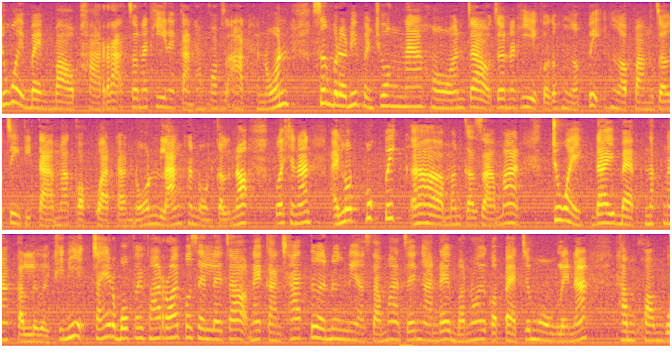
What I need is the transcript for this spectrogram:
ช่วยแบ่งเบาภาระเจ้าหน้าที่ในการทำความสะอาดถนน ซึ่งประเด็นนี้เป็นช่วงหน้าฮ้อนเจ้าเจ้าหน้าที่ก็ต้องเหือปิเหือปังเจ้าจีติตามากอกวาดถนนล้างถนนกันแล้วเนาะเพราะฉะนั้นไอ้รถปุ๊กปิ๊กอ่ามันก็สามารถช่วยได้แบบนักๆกันเลย ทีนี้ใช้ระบบไฟฟ้า 100%เลยเจ้าในการชาร์จเตือนหนึงเนี่ยสามารถใช้งานได้บ่น้อยกว่า 8 ชั่วโมงเลยนะทำความไว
